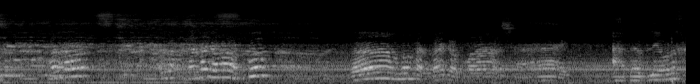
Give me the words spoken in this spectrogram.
มันหน้าหันหน้ากลับมาปุ๊บอ่มันต้องหันหน้ากลับมา ใช่ อ่าแบบเร็วนะคะ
